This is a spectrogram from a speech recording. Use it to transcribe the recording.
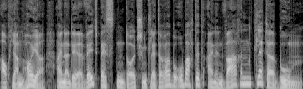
Auch Jan Heuer, einer der weltbesten deutschen Kletterer, beobachtet einen wahren Kletterboom.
